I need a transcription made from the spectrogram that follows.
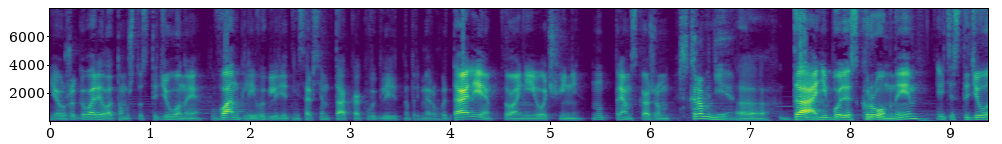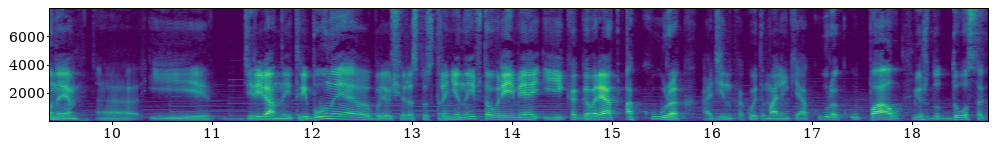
Я уже говорил о том, что стадионы в Англии выглядят не совсем так, как выглядит, например, в Италии, то они очень, ну, прям скажем... Скромнее. Э, да, они более скромные. Эти стадионы э, и деревянные трибуны были очень распространены в то время, и, как говорят, окурок, один какой-то маленький окурок упал между досок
